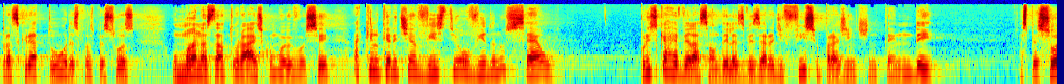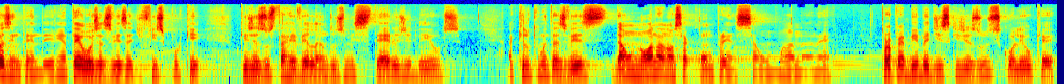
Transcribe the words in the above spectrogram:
para as criaturas, para as pessoas humanas naturais, como eu e você, aquilo que ele tinha visto e ouvido no céu. Por isso que a revelação dele às vezes era difícil para a gente entender. As pessoas entenderem, até hoje às vezes é difícil, por quê? Porque Jesus está revelando os mistérios de Deus. Aquilo que muitas vezes dá um nó na nossa compreensão humana, né? A própria Bíblia diz que Jesus escolheu o que é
